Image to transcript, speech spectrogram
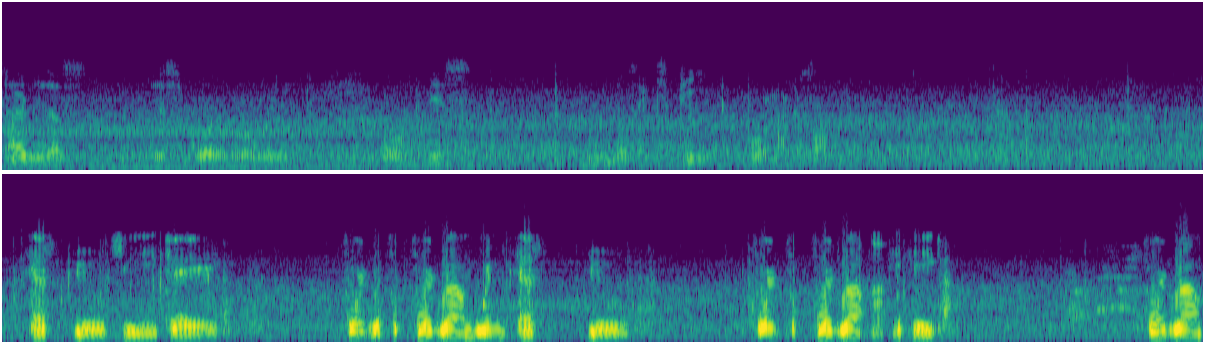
Start with us. This rolling on this Windows XP for Microsoft. S Foreg- Foreground wind S U. Fore- Foreground hate. Foreground.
